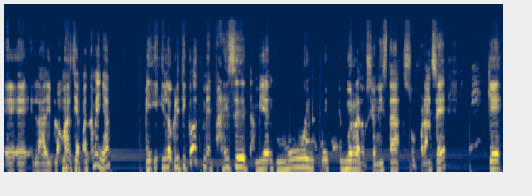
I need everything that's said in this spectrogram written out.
eh, eh, la diplomacia panameña. Y, y- y lo criticó, me parece también muy, muy, muy, muy reduccionista su frase, que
